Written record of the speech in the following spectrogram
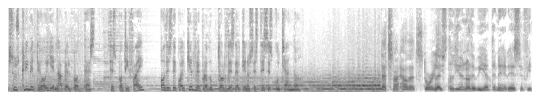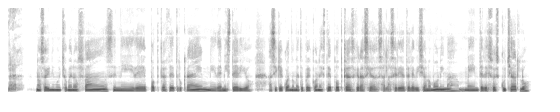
Suscríbete hoy en Apple Podcast, Spotify o desde cualquier reproductor desde el que nos estés escuchando. La historia no debía tener ese final. No soy ni mucho menos fans ni de podcast de True Crime ni de misterio, así que cuando me topé con este podcast gracias a la serie de televisión homónima, me interesó escucharlo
